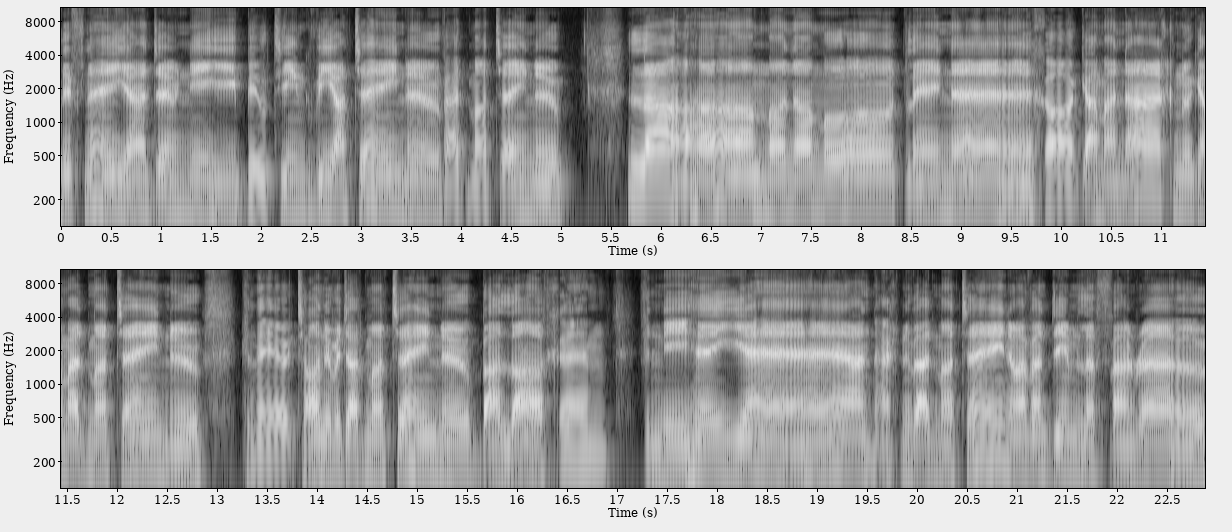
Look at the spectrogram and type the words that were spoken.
לפני אדוני בלתי גבייתנו ואדמתנו למה נמות לעיניך גם אנחנו גם אדמתנו קנה אותנו ואת אדמתנו בלחם ונהיה אנחנו ואדמתנו עבדים לפרעה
